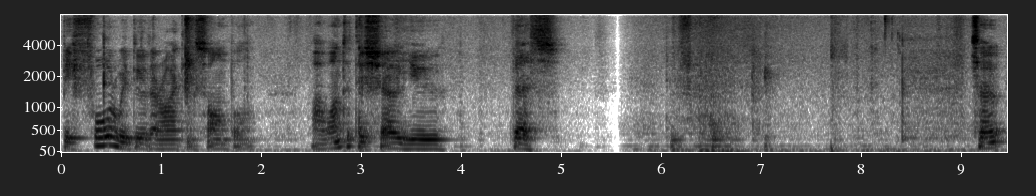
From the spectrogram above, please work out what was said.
before we do the writing sample, I wanted to show you this. So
